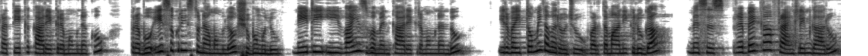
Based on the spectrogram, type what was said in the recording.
ప్రత్యేక కార్యక్రమమునకు ప్రభు యేసుక్రీస్తు నామములో శుభములు. నేటి ఈ వైజ్ ఉమెన్ కార్యక్రమం నందు ఇరవై తొమ్మిదవ రోజు వర్తమానికులుగా మెస్సెస్ రెబెకా ఫ్రాంక్లిన్ గారు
